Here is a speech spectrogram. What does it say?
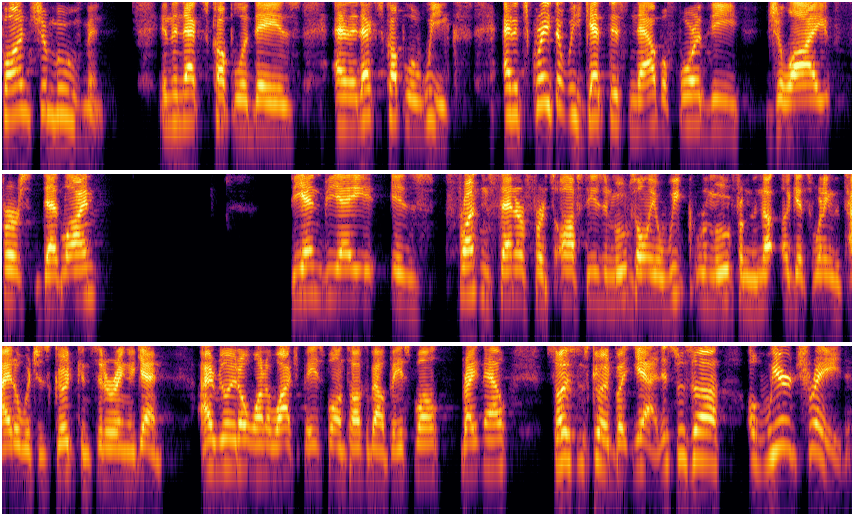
bunch of movement in the next couple of days and the next couple of weeks. And it's great that we get this now before the July 1st deadline. The NBA is front and center for its offseason moves, only a week removed from the Nuggets winning the title, which is good considering, again, I really don't want to watch baseball and talk about baseball right now. So this is good. But yeah, this was a, a weird trade,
